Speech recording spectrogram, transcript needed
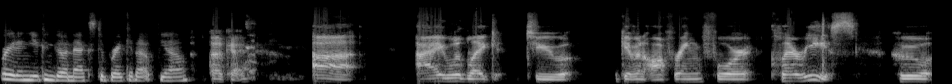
Braden, you can go next to break it up. You know. Okay. Uh, I would like to give an offering for Clarisse, who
